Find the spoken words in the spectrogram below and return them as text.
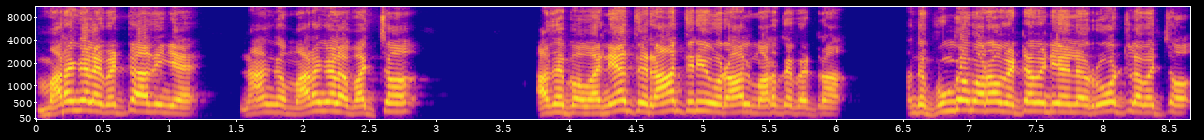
மரங்களை வெட்டாதீங்க. நாங்கள் மரங்களை வச்சோம். அதை இப்போ நேற்று ராத்திரி ஒரு ஆள் மரத்தை வெட்டுறான். அந்த புங்க மரம் வெட்ட வேண்டியதில்லை ரோட்டில் வச்சோம்.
